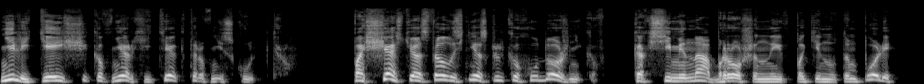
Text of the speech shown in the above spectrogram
ни литейщиков, ни архитекторов, ни скульпторов. По счастью, осталось несколько художников, как семена, брошенные в покинутом поле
